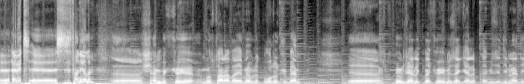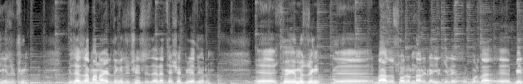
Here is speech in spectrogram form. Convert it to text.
Ee, evet, e, sizi tanıyalım. Ee, Şenbük Köyü muhtar adayı Mevlüt Vurucu ben. Ee, öncelikle köyümüze gelip de bizi dinlediğiniz için, bize zaman ayırdığınız için sizlere teşekkür ediyorum. Ee, köyümüzün e, bazı sorunlarıyla ilgili burada e, bir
